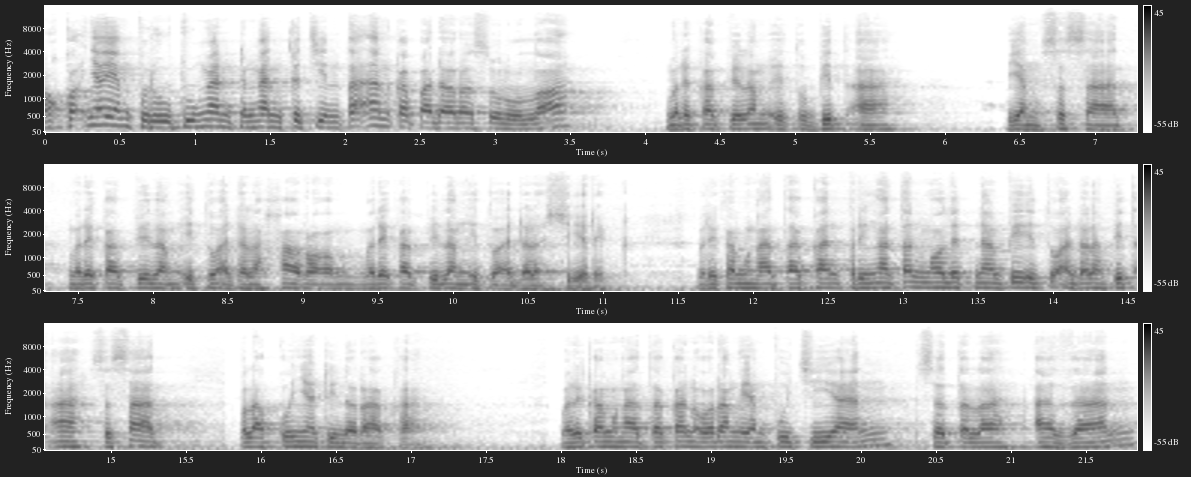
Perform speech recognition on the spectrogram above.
Pokoknya yang berhubungan dengan kecintaan kepada Rasulullah mereka bilang itu bid'ah yang sesat, mereka bilang itu adalah haram, mereka bilang itu adalah syirik. Mereka mengatakan peringatan Maulid Nabi itu adalah bid'ah sesat, pelakunya di neraka. Mereka mengatakan orang yang pujian setelah azan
